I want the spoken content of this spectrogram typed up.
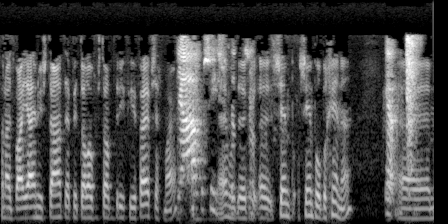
vanuit waar jij nu staat, heb je het al over stap 3, 4, 5 zeg maar. Ja, precies. Eh, je moet eh, simpel, simpel beginnen. ja. Ehm,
